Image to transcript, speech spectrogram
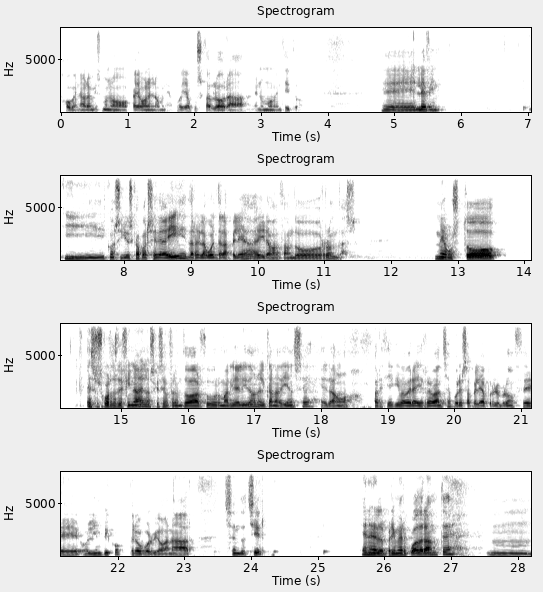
joven. Ahora mismo no caigo en el nombre. Voy a buscarlo ahora en un momentito. Eh, Levin. Y consiguió escaparse de ahí, darle la vuelta a la pelea e ir avanzando rondas. Me gustó esos cuartos de final en los que se enfrentó a Arthur Margelidon, el canadiense. Era parecía que iba a haber ahí revancha por esa pelea por el bronce olímpico, pero volvió a ganar Sendochir. En el primer cuadrante, mm,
